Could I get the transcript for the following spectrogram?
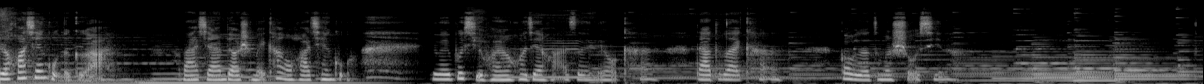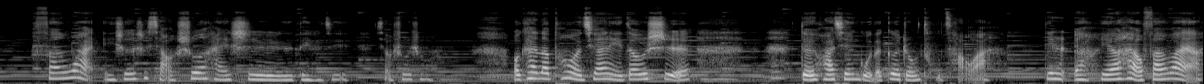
是花千骨的歌啊，好吧，显然表示没看过花千骨，因为不喜欢霍建华，所以没有看。大家都在看，怪不得这么熟悉呢。番外，你说的是小说还是电视剧？小说是吗？我看到朋友圈里都是对花千骨的各种吐槽啊，电视呀，原来还有番外啊！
